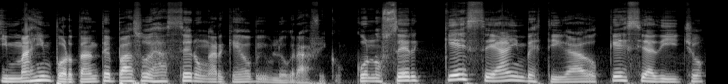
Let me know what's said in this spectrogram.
y más importante paso es hacer un arqueo bibliográfico, conocer qué se ha investigado, qué se ha dicho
